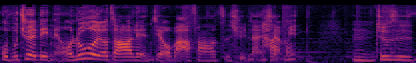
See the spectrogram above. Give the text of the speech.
我不确定呢。我如果有找到链接，我把它放到资讯栏下面。嗯，就是。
